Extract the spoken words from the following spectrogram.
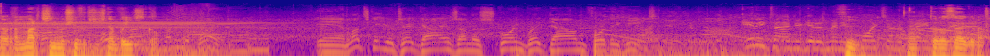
Dobra, Marcin musi wrócić na boisko. Let's get your take, guys, on the scoring breakdown for the Heat. Anytime you get as many Hmm. points in the Jak to rozegrać?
